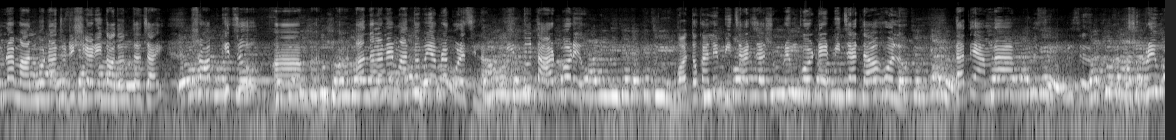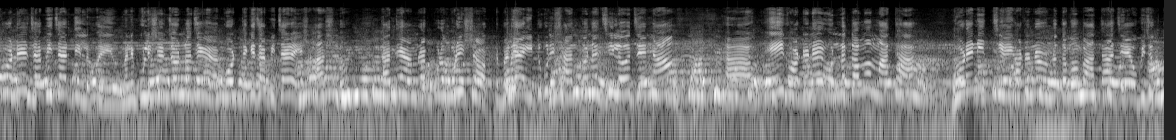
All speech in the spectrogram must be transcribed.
আমরা মানব না জুডিশিয়ারি তদন্ত চাই। সব কিছু আন্দোলনের মাধ্যমে আমরা করেছিলাম। গতকালে বিচার যা সুপ্রিম কোর্টের বিচার দেওয়া হলো, তাতে আমরা সুপ্রিম কোর্টের যা বিচার দিল মানে পুলিশের জন্য যে কোর্ট থেকে যা বিচার আসলো, তাতে আমরা পুরোপুরি শক্ট মানে এইটুকুনি সান্ত্বনা ছিল যে না এই ঘটনার অন্যতম মাথা ধরে নিচ্ছি, এই ঘটনার অন্যতম মাথা যে অভিযুক্ত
